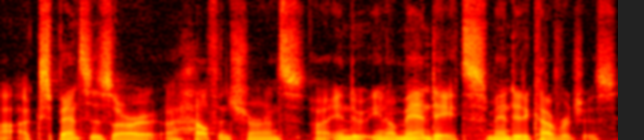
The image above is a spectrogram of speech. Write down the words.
uh, expenses are uh, health insurance uh, into you know mandates mandated coverages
